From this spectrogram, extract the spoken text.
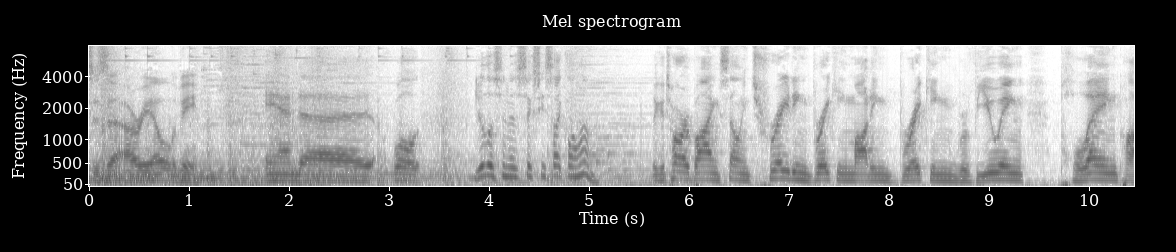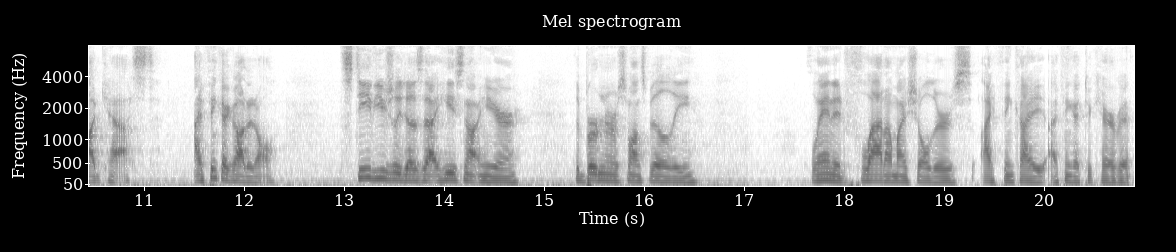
Hi, this is uh, Ariel Levine. And, uh, well, you're listening to 60 Cycle Hum, the guitar buying, selling, trading, breaking, modding, breaking, reviewing, playing podcast. I think I got it all. Steve usually does that. He's not here. The burden of responsibility landed flat on my shoulders. I think I, I think I took care of it.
